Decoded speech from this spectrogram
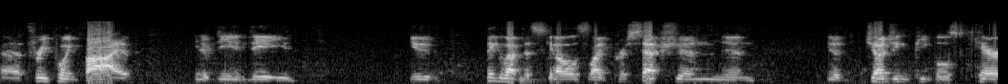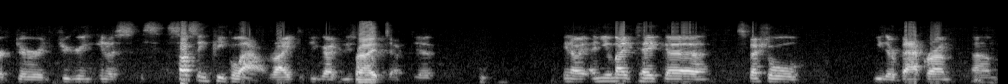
uh, 3.5, you know, D and D, you think about the skills like perception and you know judging people's character and figuring, you know, s- sussing people out, right? To figure out who's Right. perceptive. You know, and you might take a special either background um,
